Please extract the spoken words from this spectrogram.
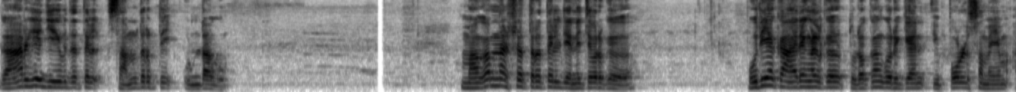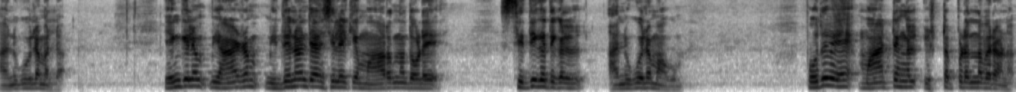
ഗാർഹിക ജീവിതത്തിൽ സംതൃപ്തി ഉണ്ടാകും. മകം നക്ഷത്രത്തിൽ ജനിച്ചവർക്ക് പുതിയ കാര്യങ്ങൾക്ക് തുടക്കം കുറിക്കാൻ ഇപ്പോൾ സമയം അനുകൂലമല്ല. എങ്കിലും വ്യാഴം മിഥുനം രാശിയിലേക്ക് മാറുന്നതോടെ സ്ഥിതിഗതികൾ അനുകൂലമാകും. പൊതുവെ മാറ്റങ്ങൾ ഇഷ്ടപ്പെടുന്നവരാണ്.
